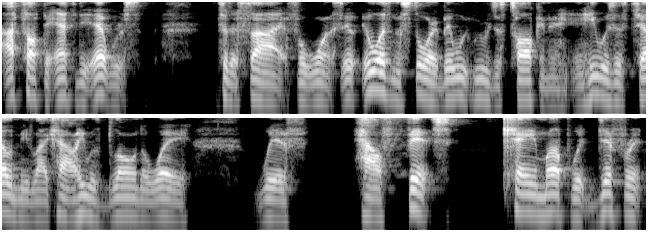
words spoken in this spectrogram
I talked to Anthony Edwards to the side for once. It, it wasn't a story, but we, we were just talking, and, and, he was just telling me like how he was blown away with how Finch came up with different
